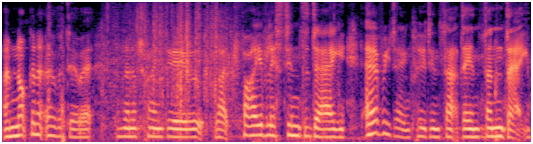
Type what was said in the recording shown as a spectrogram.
I'm not going to overdo it. I'm going to try and do like five listings a day, every day, including Saturday and Sunday.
